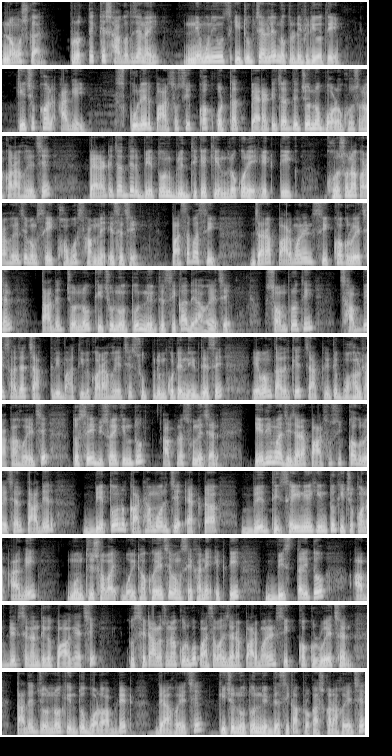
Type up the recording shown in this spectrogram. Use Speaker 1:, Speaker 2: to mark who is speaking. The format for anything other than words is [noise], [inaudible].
Speaker 1: নমস্কার, প্রত্যেককে স্বাগত জানাই নেমু নিউজ ইউটিউব চ্যানেলের নতুন একটি ভিডিওতে। কিছুক্ষণ আগেই স্কুলের পার্শ্ব শিক্ষক অর্থাৎ প্যারা টিচারদের জন্য বড় ঘোষণা করা হয়েছে। প্যারা টিচারদের বেতন বৃদ্ধিকে কেন্দ্র করে একটি ঘোষণা করা হয়েছে এবং সেই খবর সামনে এসেছে। পাশাপাশি যারা পার্মানেন্ট শিক্ষক রয়েছেন, তাদের জন্য কিছু নতুন নির্দেশিকা দেওয়া হয়েছে। সম্প্রতি ছাব্বিশ হাজার চাকরি বাতিল করা হয়েছে সুপ্রিম কোর্টের নির্দেশে এবং তাদেরকে চাকরিতে বহাল রাখা হয়েছে। তো সেই বিষয়ে কিন্তু আপনারা শুনেছেন। এরই মাঝে যারা পার্শ্ব শিক্ষক রয়েছেন, তাদের বেতন কাঠামোর যে একটা বৃদ্ধি, সেই নিয়ে কিন্তু কিছুক্ষণ আগেই মন্ত্রিসভায় বৈঠক হয়েছে এবং সেখানে একটি বিস্তারিত আপডেট সেখান থেকে পাওয়া গেছে। তো সেটা আলোচনা করব। পাশাপাশি যারা পারমানেন্ট শিক্ষক রয়েছেন, তাদের জন্য কিন্তু বড় আপডেট দেওয়া হয়েছে। কিছু নতুন নির্দেশিকা প্রকাশ করা হয়েছে।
